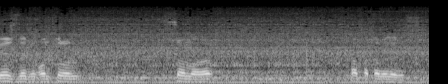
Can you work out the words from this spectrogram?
gözle bir kontrol son olarak kapatabiliriz.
